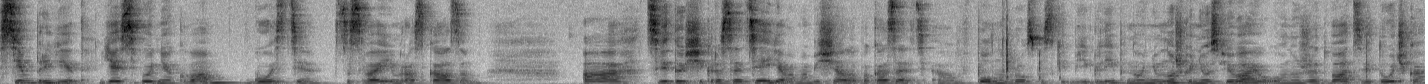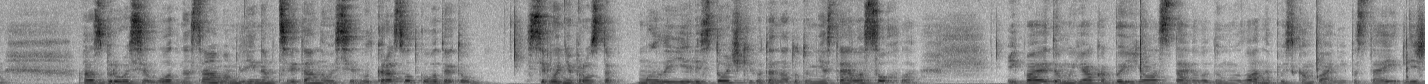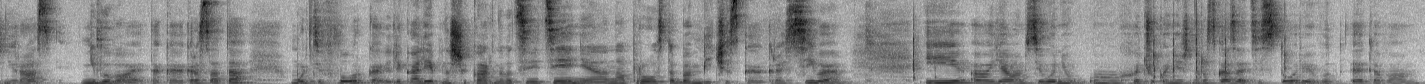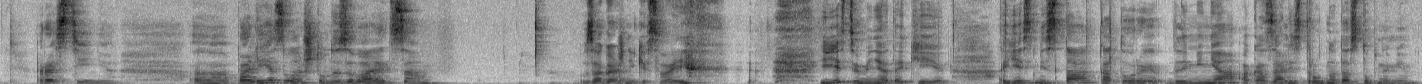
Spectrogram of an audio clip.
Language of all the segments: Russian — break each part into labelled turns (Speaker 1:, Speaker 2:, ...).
Speaker 1: Всем привет! Я сегодня к вам в гости со своим рассказом о цветущей красоте. Я вам обещала показать э, в полном распуске биглип, но немножко не успеваю. Он уже два цветочка э, сбросил вот на самом длинном цветоносе. Вот красотку вот эту сегодня просто мыла ей листочки. Вот она тут у меня стояла, сохла. И поэтому я как бы ее оставила. Думаю, ладно, пусть в компании постоит лишний раз. Не бывает такая красота. Мультифлорка великолепно шикарного цветения. Она просто бомбическая, красивая. И э, я вам сегодня э, хочу, конечно, рассказать историю вот этого растения. Э, полезла, что называется, в загажнике свои. Есть у меня такие есть места, которые для меня оказались труднодоступными.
